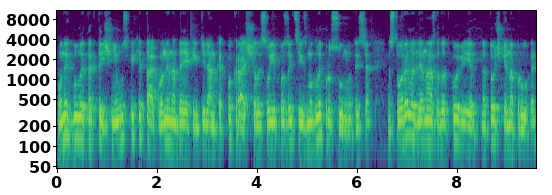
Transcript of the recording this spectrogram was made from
У них були тактичні успіхи. Так, вони на деяких ділянках покращили свої позиції, змогли просунутися, створили для нас додаткові точки напруги.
